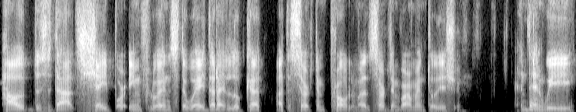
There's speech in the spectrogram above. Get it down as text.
how does that shape or influence the way that I look at, at a certain problem, at a certain environmental issue? And then we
